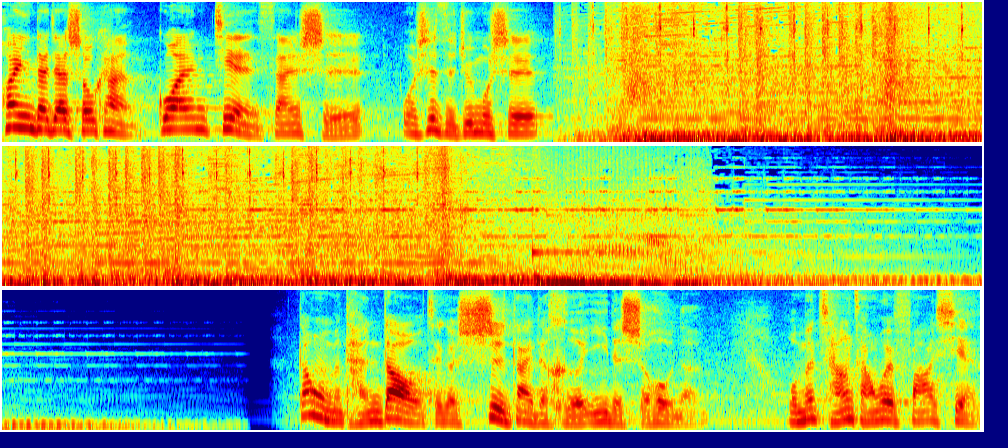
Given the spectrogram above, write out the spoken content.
欢迎大家收看《关键三十》，我是子君牧师。当我们谈到这个世代的合一的时候呢，我们常常会发现，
